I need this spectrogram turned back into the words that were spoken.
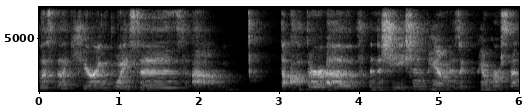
listen, like hearing voices. Um, the author of Initiation, Pam, is it Pam Grossman?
